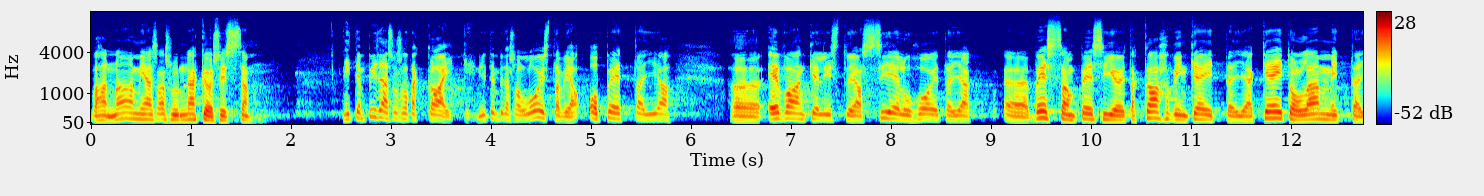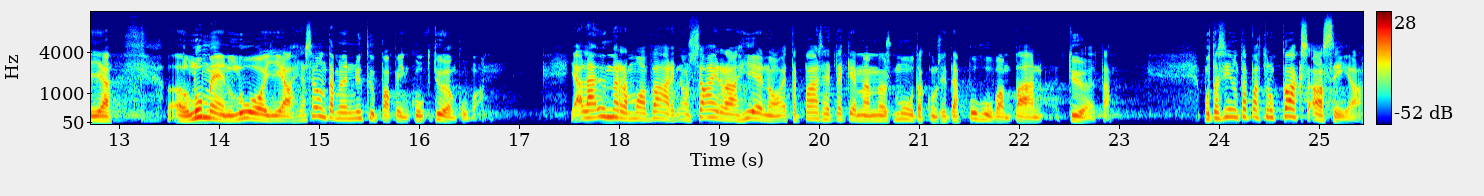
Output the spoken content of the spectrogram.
vähän naamiaisasun näköisissä. Niiden pitäisi osata kaikki. Niiden pitäisi olla loistavia opettajia, evankelistoja, sieluhoitajia, vessanpesijöitä, kahvinkeittäjiä, keiton lämmittäjiä, lumen luojia, ja se on tämmöinen nykypapin työnkuva. Ja älä ymmärrä mua väärin, on sairaan hienoa, että pääsee tekemään myös muuta kuin sitä puhuvan pään työtä. Mutta siinä on tapahtunut kaksi asiaa.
